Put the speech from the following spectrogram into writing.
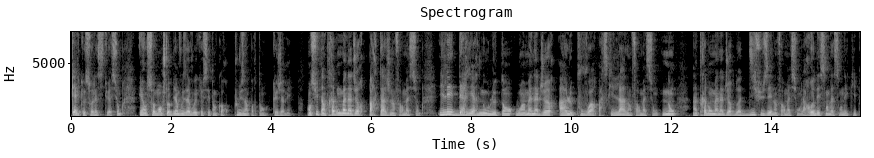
quelle que soit la situation. Et en ce moment, je dois bien vous avouer que c'est encore plus important que jamais. Ensuite, un très bon manager partage l'information. Il est derrière nous le temps où un manager a le pouvoir parce qu'il a l'information. Non, un très bon manager doit diffuser l'information, la redescendre à son équipe,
